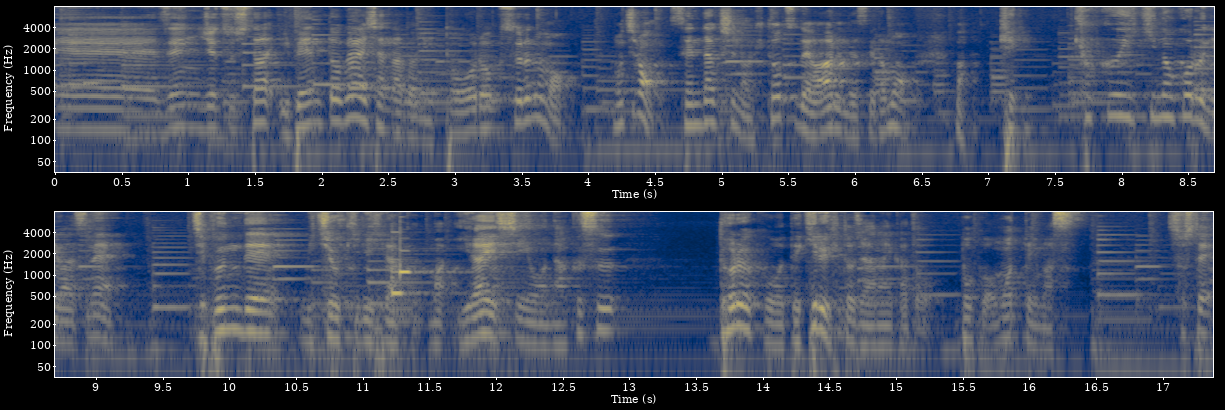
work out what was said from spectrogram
えー、前述したイベント会社などに登録するのももちろん選択肢の一つではあるんですけども、まあ、結局生き残るにはですね自分で道を切り開く、まあ、依頼心をなくす努力をできる人じゃないかと僕は思っています。そして、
